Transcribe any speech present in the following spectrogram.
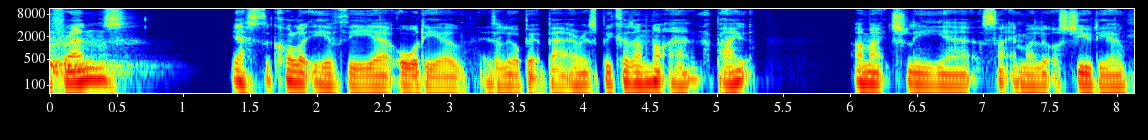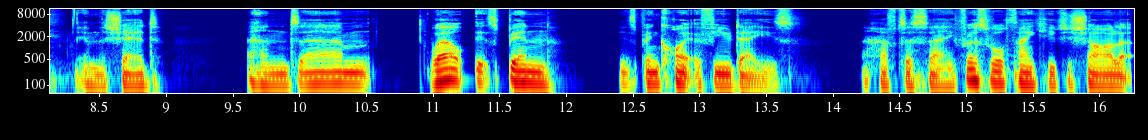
friends. Yes, the quality of the uh, audio is a little bit better. It's because I'm not out and about. I'm actually uh, sat in my little studio in the shed, and um, well, it's been it's been quite a few days. I have to say. First of all, thank you to Charlotte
